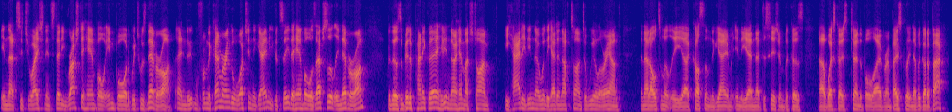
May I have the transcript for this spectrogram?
in that situation. Instead, he rushed a handball inboard, which was never on. And from the camera angle watching the game, you could see the handball was absolutely never on. But there was a bit of panic there. He didn't know how much time he had. He didn't know whether he had enough time to wheel around. And that ultimately uh, cost them the game in the end, that decision, because uh, West Coast turned the ball over and basically never got it back.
